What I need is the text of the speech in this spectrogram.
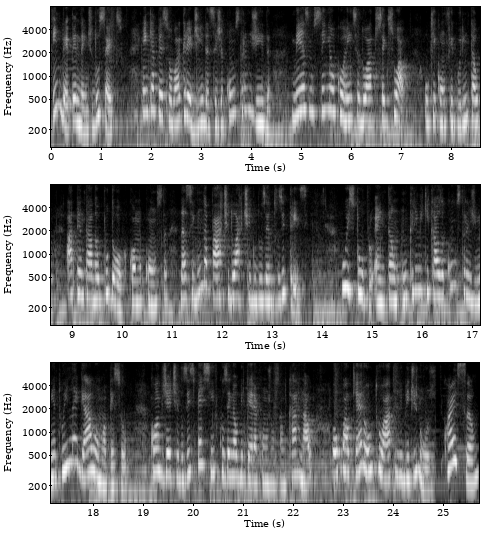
independente do sexo, em que a pessoa agredida seja constrangida, mesmo sem a ocorrência do ato sexual, o que configura então atentado ao pudor, como consta na segunda parte do artigo 213. O estupro é então um crime que causa constrangimento ilegal a uma pessoa, com objetivos específicos em obter a conjunção carnal ou qualquer outro ato libidinoso. Quais são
